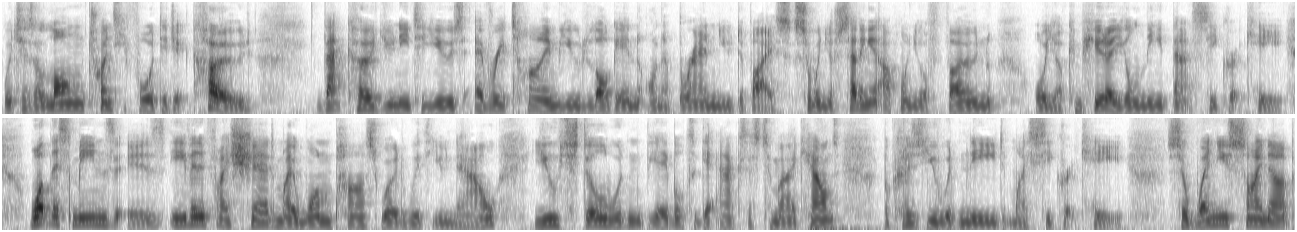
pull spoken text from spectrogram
which is a long 24-digit code that code you need to use every time you log in on a brand new device. So when you're setting it up on your phone or your computer, you'll need that secret key. What this means is, even if I shared my 1Password with you now, you still wouldn't be able to get access to my account because you would need my secret key. So when you sign up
